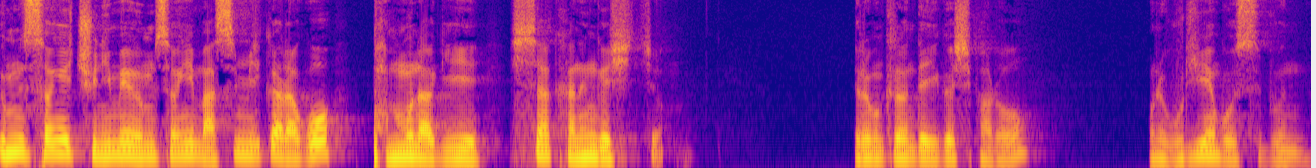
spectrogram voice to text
음성이 주님의 음성이 맞습니까? 라고 반문하기 시작하는 것이죠. 여러분, 그런데 이것이 바로 오늘 우리의 모습은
